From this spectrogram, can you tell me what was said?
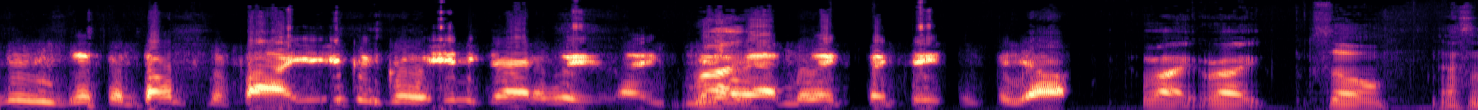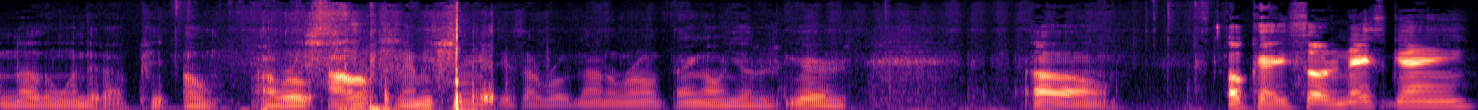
is just a dumpster fire. It could go any kind of way. Like, you Right. don't have no expectations for y'all. Right, right. So that's another one that I picked. Oh, I wrote. Oh, let me change this. I wrote down the wrong thing on yours. yours. Um. Okay, so the next game,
